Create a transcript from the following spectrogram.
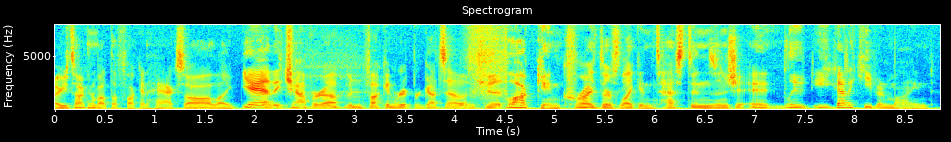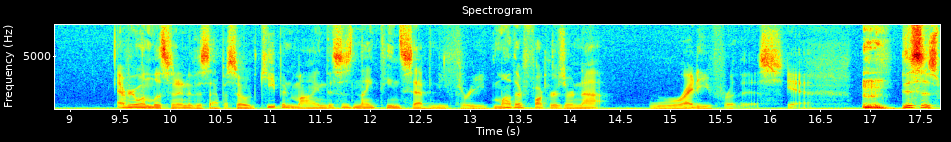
are you talking about the fucking hacksaw? Like, Yeah, they chop her up and fucking rip her guts out and shit. fucking Christ, there's like intestines and shit. Eh, Luke, You got to keep in mind, everyone listening to this episode, keep in mind this is 1973. Motherfuckers are not ready for this. Yeah. This is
